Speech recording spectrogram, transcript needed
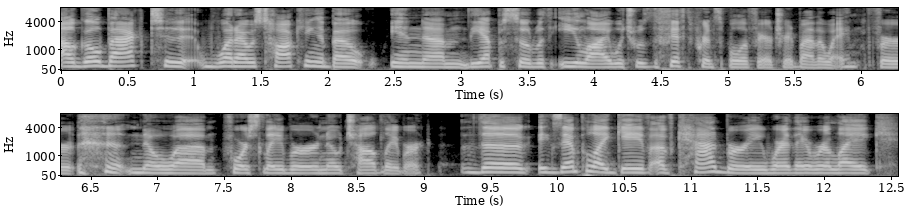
I'll go back to what I was talking about in um, the episode with Eli, which was the fifth principle of fair trade, by the way, for no um, forced labor or no child labor. The example I gave of Cadbury, where they were like,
